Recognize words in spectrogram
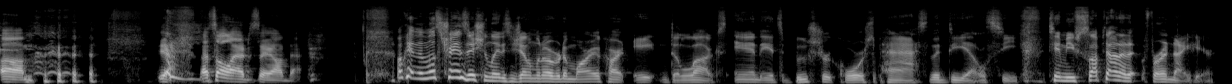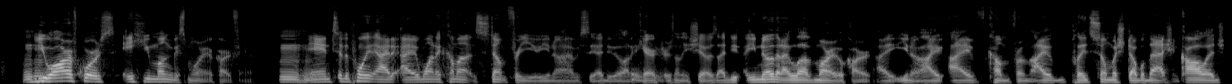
um, yeah, that's all I have to say on that. Okay, then let's transition, ladies and gentlemen, over to Mario Kart 8 Deluxe and its Booster Course Pass, the DLC. Tim, you slept on it for a night here. Mhm. You are, of course, a humongous Mario Kart fan. Mhm. And to the point, I, I want to come out and stump for you. You know, obviously, I do a lot of Thank you. characters on these shows. I do, you know, that I love Mario Kart. I, you know, I, I've come from, I played so much Double Dash in college.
